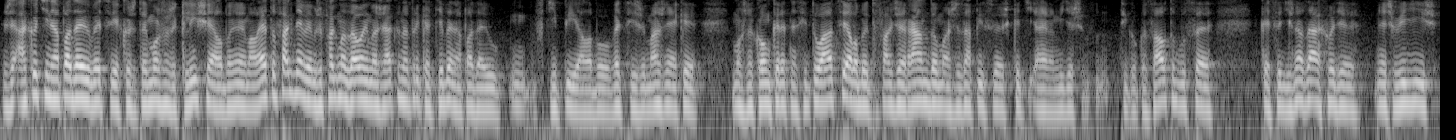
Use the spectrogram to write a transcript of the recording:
že ako ti napadajú veci, akože to je možno, že klišé, alebo neviem, ale ja to fakt neviem, že fakt ma zaujíma, že ako napríklad tebe napadajú mm, vtipy alebo veci, že máš nejaké možno konkrétne situácie, alebo je to fakt, že random a že zapisuješ, keď, ja neviem, ideš ty kokos v autobuse, keď sedíš na záchode, niečo vidíš,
